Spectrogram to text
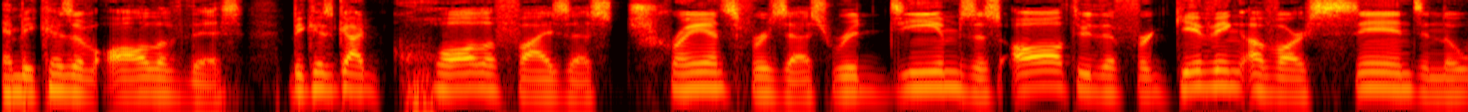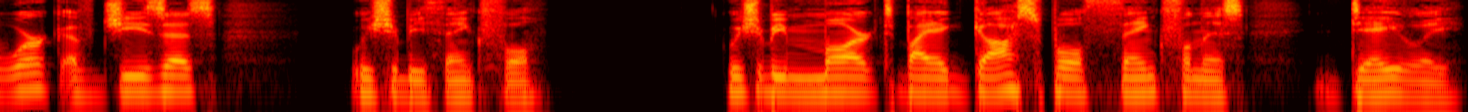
And because of all of this, because God qualifies us, transfers us, redeems us all through the forgiving of our sins and the work of Jesus, we should be thankful. We should be marked by a gospel thankfulness daily.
